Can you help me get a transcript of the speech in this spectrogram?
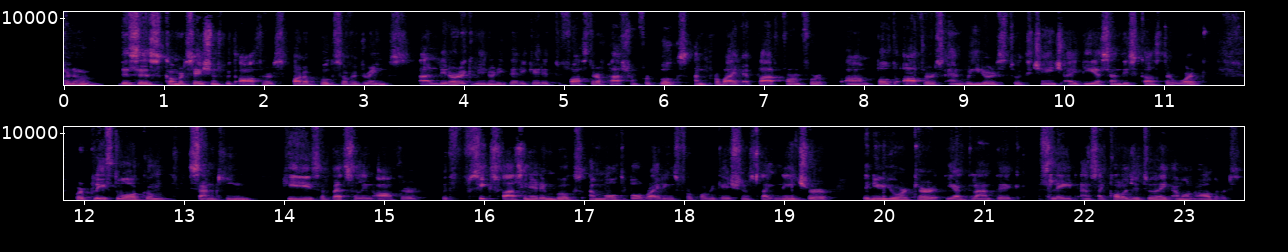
afternoon. This is Conversations with Authors, part of Books Over Drinks, a literary community dedicated to foster a passion for books and provide a platform for um, both authors and readers to exchange ideas and discuss their work. We're pleased to welcome Sam Kean. He is a best-selling author with six fascinating books and multiple writings for publications like Nature, The New Yorker, The Atlantic, Slate, and Psychology Today, among others.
